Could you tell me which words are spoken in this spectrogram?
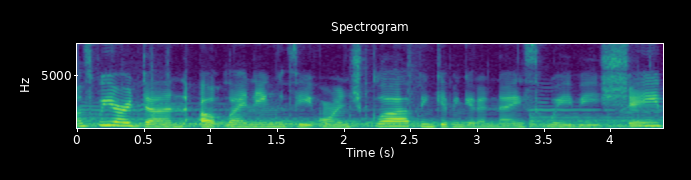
Once we are done outlining the orange glop and giving it a nice wavy shape,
